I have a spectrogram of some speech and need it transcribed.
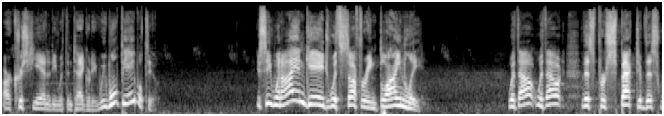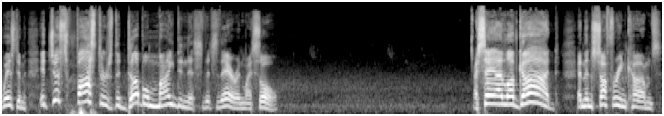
our Christianity with integrity. We won't be able to. You see, when I engage with suffering blindly, without, without this perspective, this wisdom, it just fosters the double mindedness that's there in my soul. I say I love God, and then suffering comes.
